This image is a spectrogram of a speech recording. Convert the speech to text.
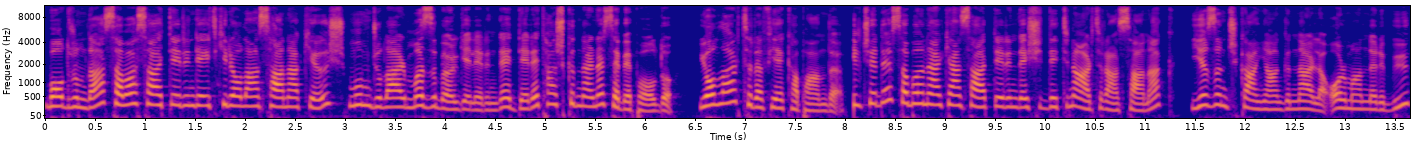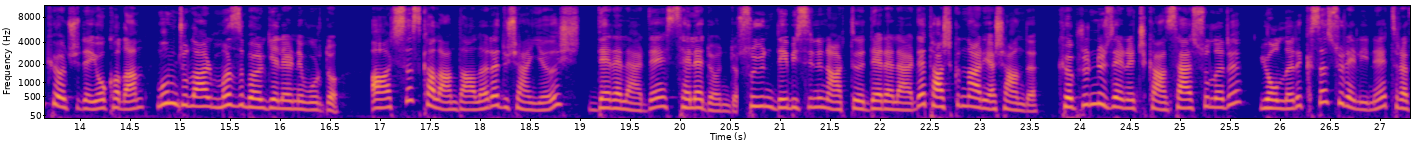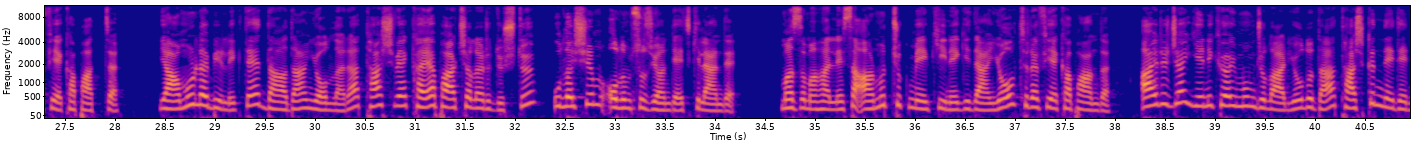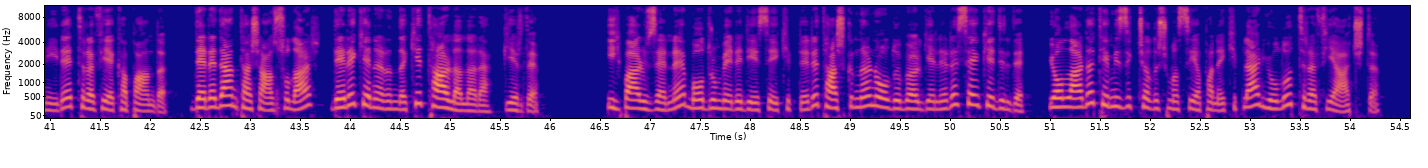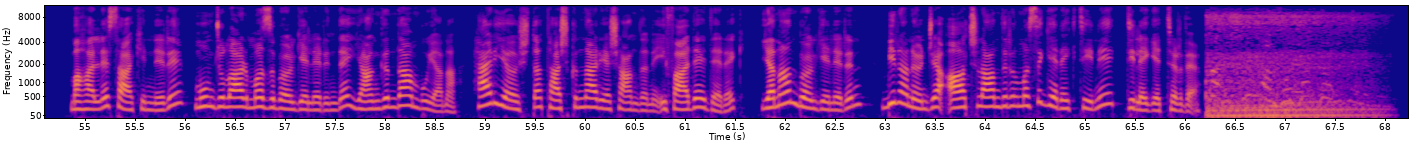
Bodrum'da sabah saatlerinde etkili olan sağanak yağış, Mumcular Mazı bölgelerinde dere taşkınlarına sebep oldu. Yollar trafiğe kapandı. İlçede sabahın erken saatlerinde şiddetini artıran sağanak, yazın çıkan yangınlarla ormanları büyük ölçüde yok olan Mumcular Mazı bölgelerini vurdu. Ağaçsız kalan dağlara düşen yağış derelerde sele döndü. Suyun debisinin arttığı derelerde taşkınlar yaşandı. Köprünün üzerine çıkan sel suları yolları kısa süreliğine trafiğe kapattı. Yağmurla birlikte dağdan yollara taş ve kaya parçaları düştü, ulaşım olumsuz yönde etkilendi. Mazı Mahallesi Armutçuk mevkiine giden yol trafiğe kapandı. Ayrıca Yeniköy Mumcular yolu da taşkın nedeniyle trafiğe kapandı. Dereden taşan sular dere kenarındaki tarlalara girdi. İhbar üzerine Bodrum Belediyesi ekipleri taşkınların olduğu bölgelere sevk edildi. Yollarda temizlik çalışması yapan ekipler yolu trafiğe açtı. Mahalle sakinleri Mumcular Mazı bölgelerinde yangından bu yana her yağışta taşkınlar yaşandığını ifade ederek yanan bölgelerin bir an önce ağaçlandırılması gerektiğini dile getirdi.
